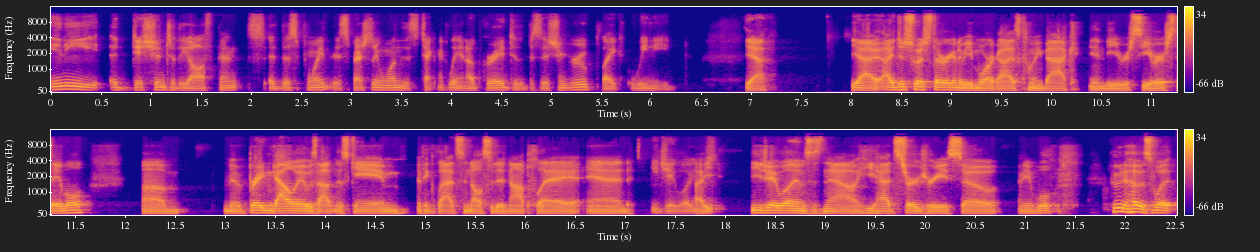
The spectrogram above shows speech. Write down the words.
any addition to the offense at this point, especially one that's technically an upgrade to the position group, like we need. Yeah. Yeah. I- just wish there were going to be more guys coming back in the receiver stable. Um, you know, Braden Galloway was out in this game. I think Ladson also did not play. And EJ uh, Williams. EJ Williams is now, he had surgery. So, I mean, we'll, who knows what,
